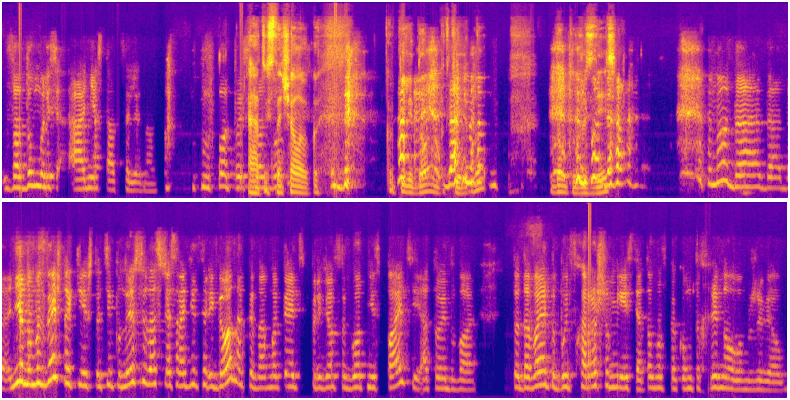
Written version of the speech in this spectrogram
задумались, а не остаться ли нам. Вот, то есть а, то есть сначала купили дом, ну, дом уже здесь. Ну да, да, да. Не, ну мы знаешь такие, что типа, ну если у нас сейчас родится ребенок, и нам опять придется год не спать, а то и два, то давай это будет в хорошем месте, а то мы в каком-то хреновом живем.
